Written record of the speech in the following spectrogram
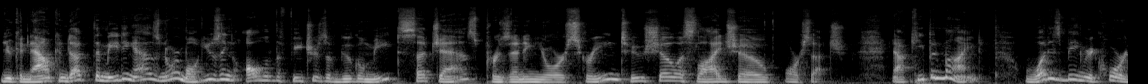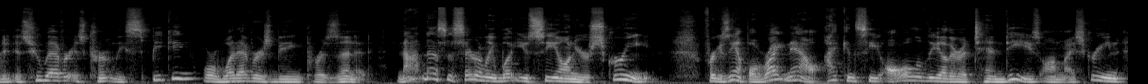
You can now conduct the meeting as normal using all of the features of Google Meet, such as presenting your screen to show a slideshow or such. Now keep in mind, what is being recorded is whoever is currently speaking or whatever is being presented, not necessarily what you see on your screen. For example, right now I can see all of the other attendees on my screen,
